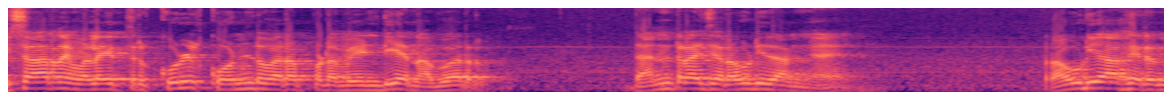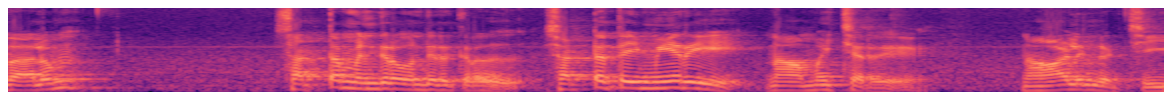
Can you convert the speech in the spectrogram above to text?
விசாரணை வளையத்திற்குள் கொண்டு வரப்பட வேண்டிய நபர் தன்ராஜ் ரவுடி தாங்க. ரவுடியாக இருந்தாலும் சட்டம் என்கிற ஒன்று இருக்கிறது. சட்டத்தை மீறி நான் அமைச்சர் நான் ஆளுங்கட்சி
